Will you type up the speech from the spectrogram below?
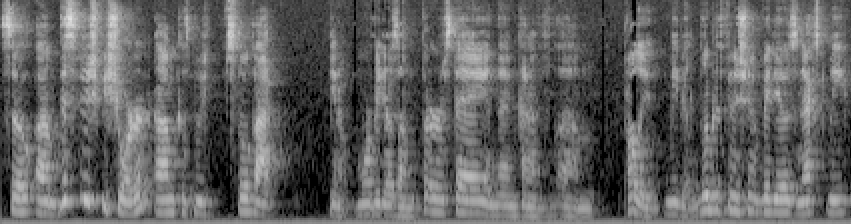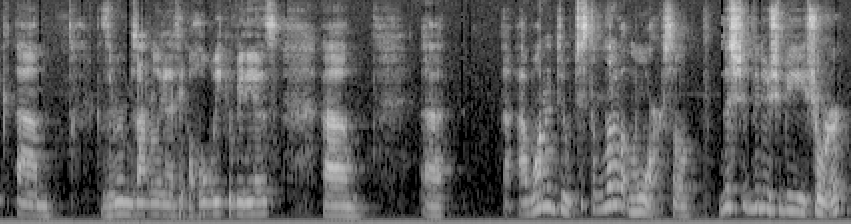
So um, this video should be shorter because um, we've still got you know more videos on Thursday and then kind of um, probably maybe a little bit of finishing up videos next week because um, the room's not really going to take a whole week of videos. Um, uh, I want to do just a little bit more. So this should, video should be shorter,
